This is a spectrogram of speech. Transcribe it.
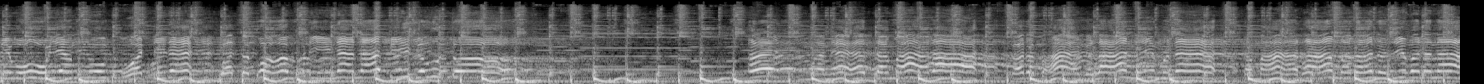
પીવું એમનું ખોટી પતકો બતકો ભરીને ના પી જવું તો મને તમારા કર ભાંગલાની, મને તમારા મરણ જીવનના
